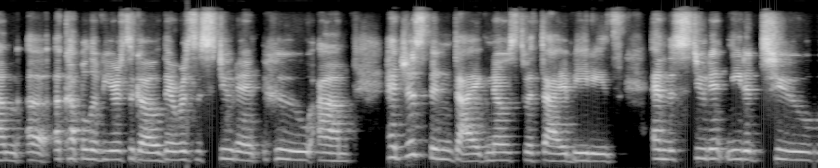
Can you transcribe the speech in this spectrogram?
um, a, a, couple of years ago there was a student who um, had just been diagnosed with diabetes and the student needed to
